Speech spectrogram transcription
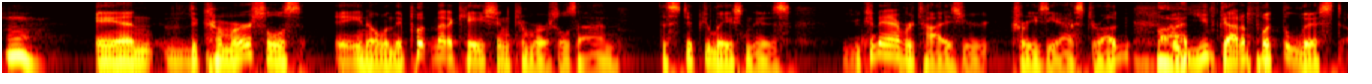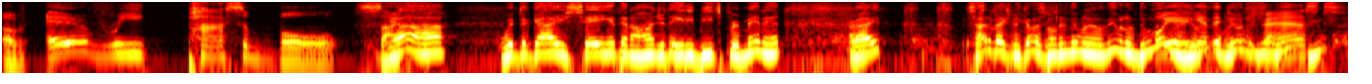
Hmm. And the commercials, eh, you know, when they put medication commercials on, the stipulation is you can advertise your crazy ass drug, but, But- you've got to put the list of every possible side Yeah, with the guy saying it in 180 beats per minute, right? Side effects may cause. Oh yeah, yeah, they do it fast,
